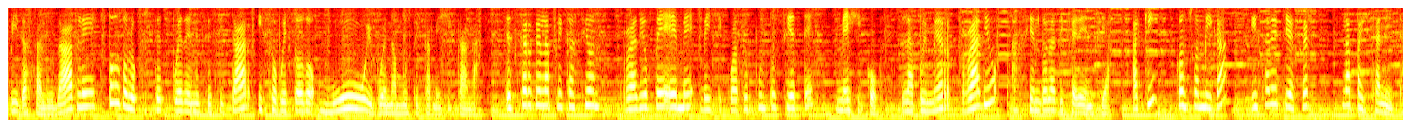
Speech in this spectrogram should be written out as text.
vida saludable, todo lo que usted puede necesitar y sobre todo muy buena música mexicana. Descargue la aplicación Radio PM 24.7 México, la primer radio haciendo la diferencia. Aquí con su amiga Isabel Jeffers, la paisanita.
